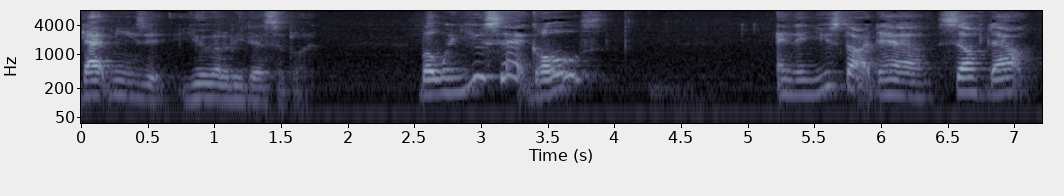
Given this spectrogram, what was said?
That means that you're going to be disciplined. But when you set goals and then you start to have self doubt,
